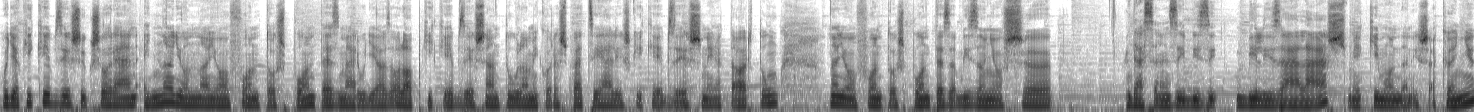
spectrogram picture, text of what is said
hogy a kiképzésük során egy nagyon-nagyon fontos pont, ez már ugye az alapkiképzésen túl, amikor a speciális kiképzésnél tartunk, nagyon fontos pont ez a bizonyos deszenzibilizálás, még kimondani se könnyű,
